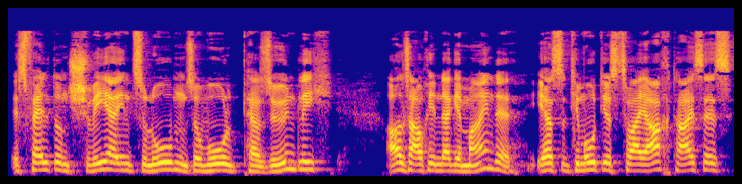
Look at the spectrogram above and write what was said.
Es fällt uns schwer, ihn zu loben, sowohl persönlich als auch in der Gemeinde. 1. Timotheus 2.8 heißt es,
